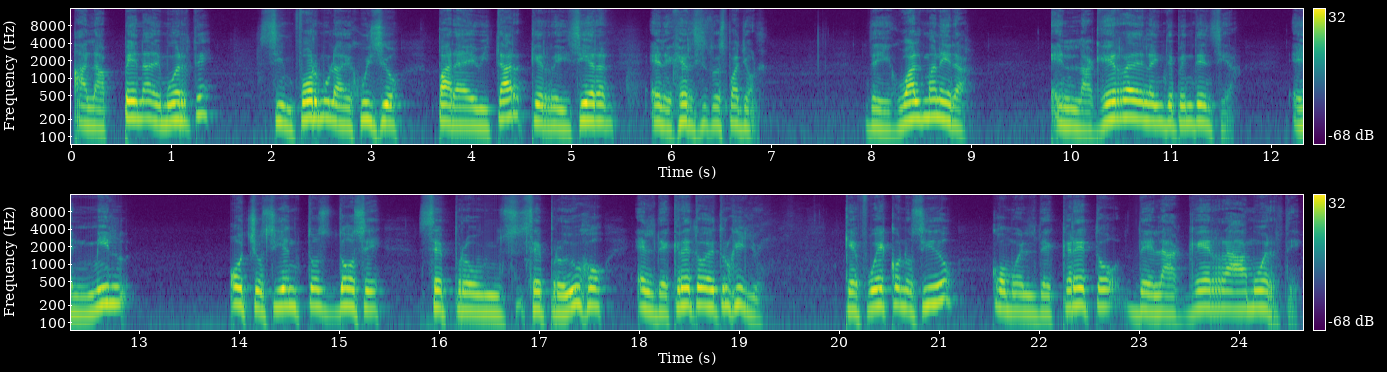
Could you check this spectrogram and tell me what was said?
a la pena de muerte sin fórmula de juicio para evitar que rehicieran el ejército español. De igual manera, en la Guerra de la Independencia, en 1812, se, se produjo el decreto de Trujillo, que fue conocido como el decreto de la guerra a muerte,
